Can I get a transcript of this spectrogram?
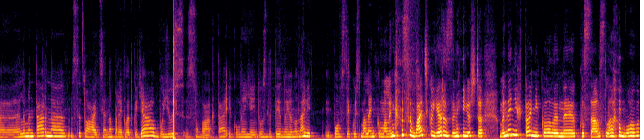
Е, Елементарна ситуація, наприклад, я боюсь собак, та, і коли я йду з дитиною, ну навіть повз якусь маленьку-маленьку собачку, я розумію, що мене ніхто ніколи не кусав, слава Богу.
